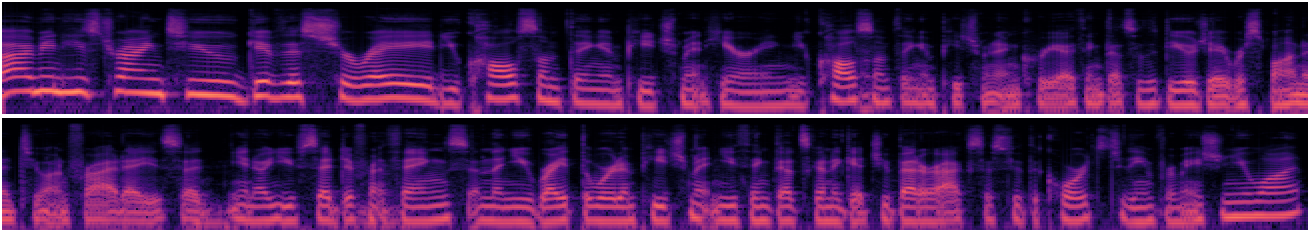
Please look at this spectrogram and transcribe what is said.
I mean, he's trying to give this charade. You call something impeachment hearing, you call something impeachment inquiry. I think that's what the DOJ responded to on Friday. You said, you know, you've said different mm-hmm. things, and then you write the word impeachment, and you think that's going to get you better access through the courts to the information you want.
